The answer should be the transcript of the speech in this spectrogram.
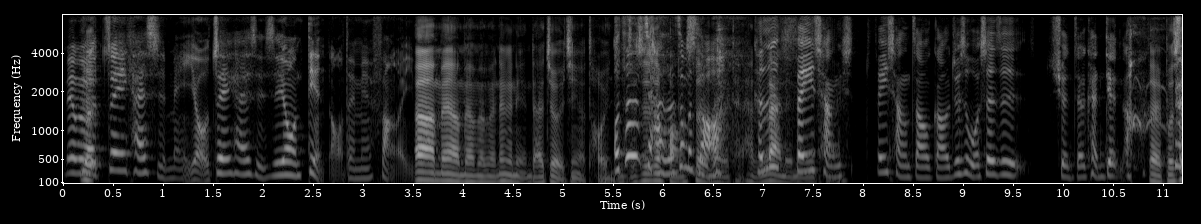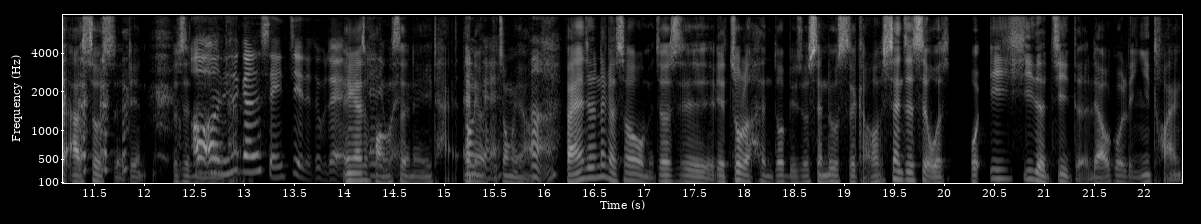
没有没有，最一开始没有，最一开始是用电脑在那边放而已。啊、没有没有没有没有，那个年代就已经有投影机，哦真的假的？这么早？可是非常非常糟糕，就是我甚至选择看电脑。对，不是 ASUS 的电脑，不是哦哦，你是跟谁借的，对不对？应该是黄 Anyway 色那一台 OK，anyway 不重要。嗯，反正就那个时候，我们就是也做了很多，比如说深度思考，甚至是我我依稀的记得聊过领一团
